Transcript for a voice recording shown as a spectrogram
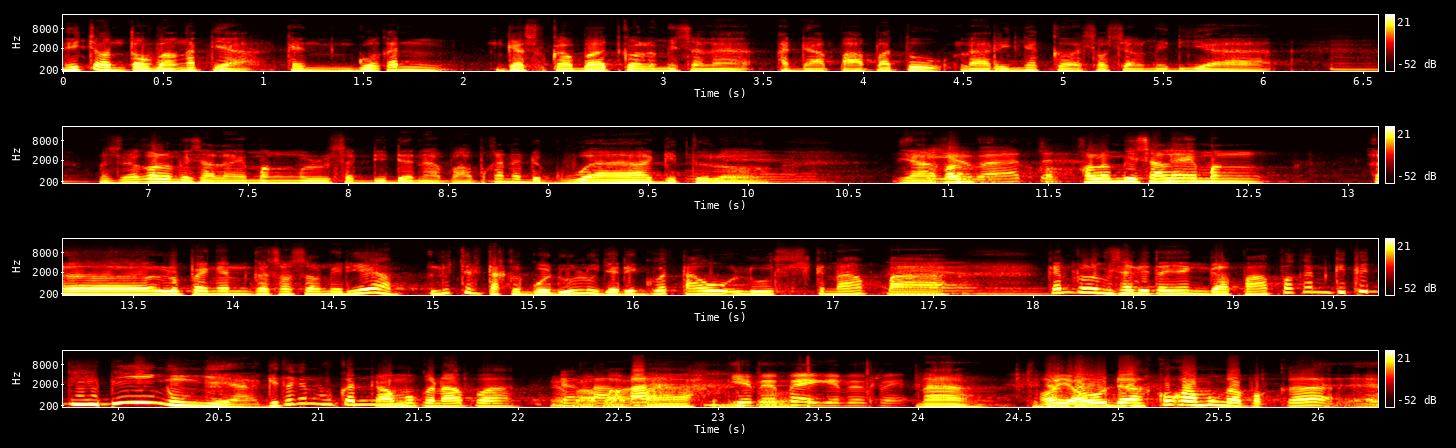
ini contoh banget ya. Kan gua kan nggak suka banget kalau misalnya ada apa-apa tuh larinya ke sosial media. Hmm. Maksudnya kalau misalnya emang lu sedih dan apa-apa kan ada gua gitu loh. Ya kalau kalau misalnya emang eh, lu pengen ke sosial media, lu cerita ke gua dulu. Jadi gua tahu lu kenapa. Iya. Kan kalau misalnya ditanya nggak apa-apa kan kita jadi bingung ya. Kita kan bukan Kamu kenapa? Nggak apa-apa. gitu. GPP GPP Nah, Oh ya udah, kok kamu nggak peka? Ya,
